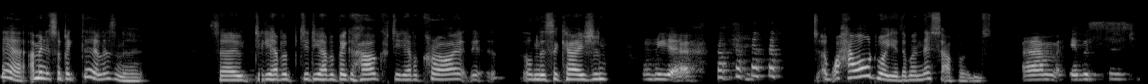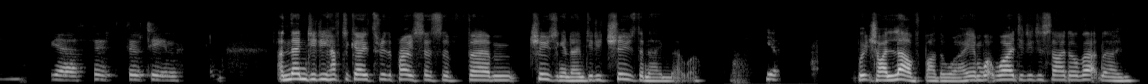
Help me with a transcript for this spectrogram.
Yeah, I mean it's a big deal, isn't it? So, did you have a did you have a big hug? Did you have a cry the, on this occasion? yeah How old were you then when this happened? Um, it was yeah, thir- thirteen. And then did you have to go through the process of um, choosing a name? Did you choose the name Noah? Yeah. Which I love, by the way. And what, why did you decide on that name?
